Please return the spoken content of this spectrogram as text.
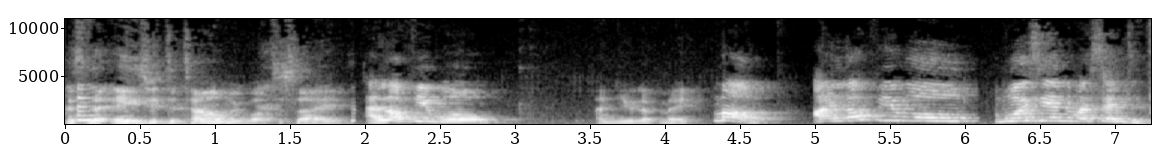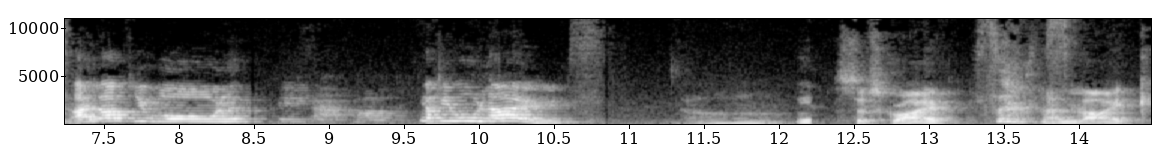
Isn't it easier to tell me what to say? I love you all. And you love me. Mom, I love you all. What is the end of my sentence? I love you all. Peace out, Carl. Love you all loads. Subscribe and like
